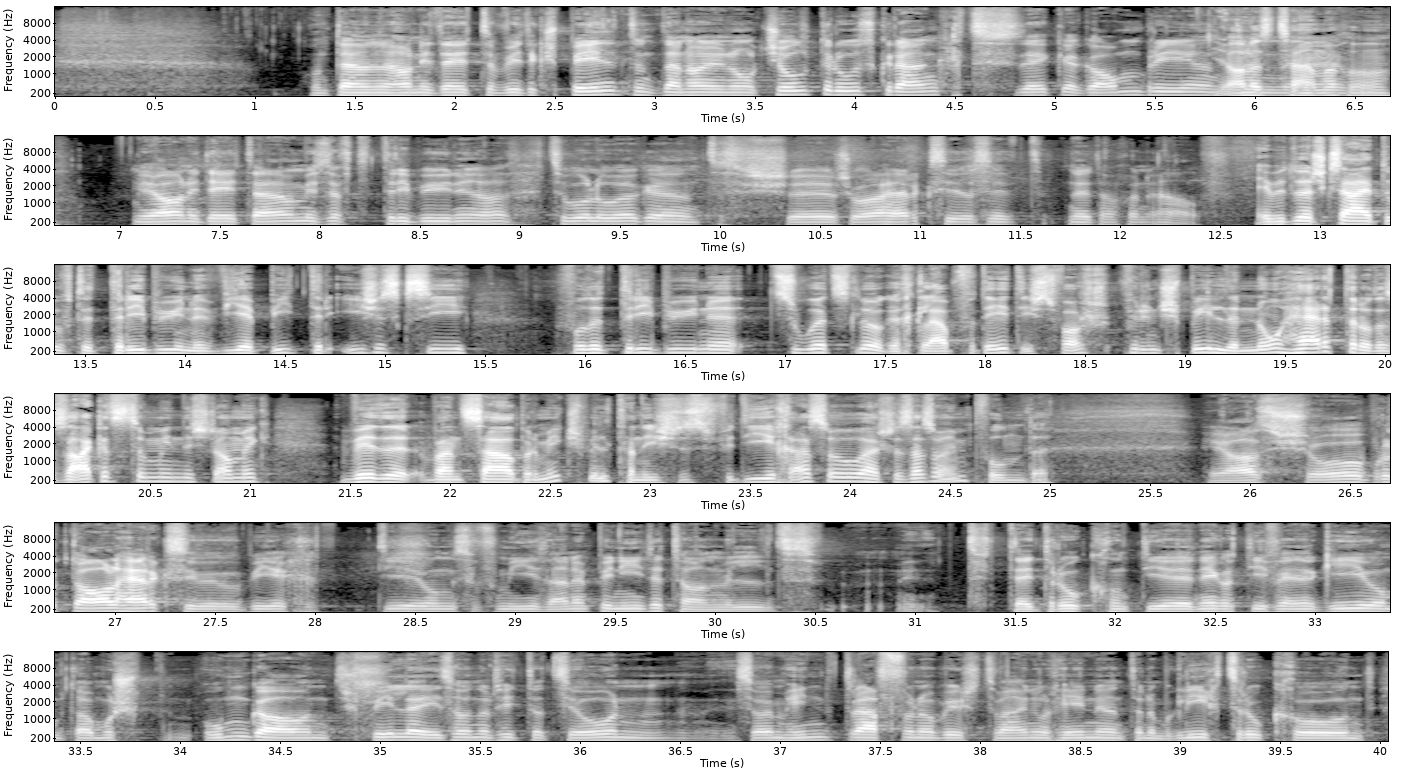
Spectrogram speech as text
Und dann habe ich dort wieder gespielt und dann habe ich noch die Schulter ausgerenkt, gegen Gambri. Und ja, alles äh, zusammengekommen. Äh, ja, und ich dort auch auf der Tribüne zuschauen und das war äh, schon her, dass ich nicht helfen konnte. Eben, du hast gesagt, auf der Tribüne, wie bitter war es gewesen, von der Tribüne zuzuschauen? Ich glaube, von dort ist es fast für einen Spieler noch härter, oder sagen es zumindest damit, weder wenn sie selber mitgespielt haben. Ist es für dich auch so, hast du das auch so empfunden? Ja, es war schon brutal her, gewesen, wobei ich die Jungs auf mich auch nicht beneidet habe, weil das, der Druck und die negative Energie, man da muss umgehen und spielen in so einer Situation, so im Hintertreffen noch bist 2-0 hin und dann aber gleich zurückkommen und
